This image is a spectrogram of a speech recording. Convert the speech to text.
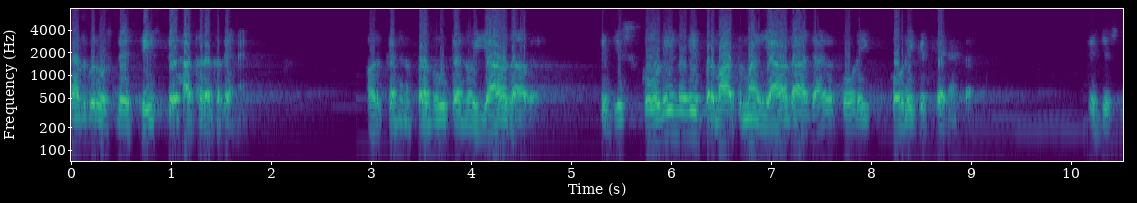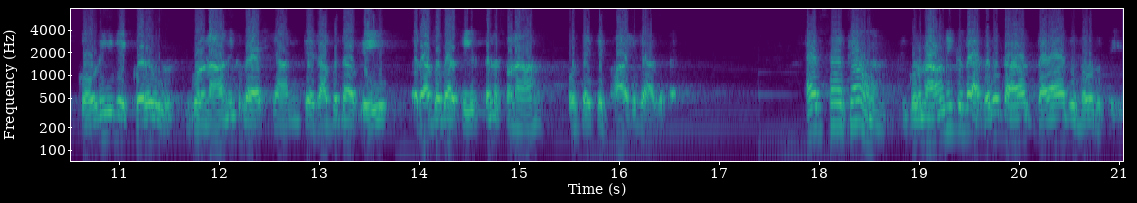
ਸਤਿਗੁਰ ਉਸ ਦੇ ਸੀਸ ਤੇ ਹੱਥ ਰੱਖਦੇ ਨੇ। ਔਰ ਕਹਿੰਦੇ ਪ੍ਰਭੂ, ਤੈਨੂੰ ਯਾਦ ਆਵੇ ਕਿ ਜਿਸ ਕੋੜੀ ਨੂੰ ਵੀ ਪ੍ਰਮਾਤਮਾ ਯਾਦ ਆ ਜਾਵੇ, ਕੋੜੀ ਕੋੜੀ ਕਿੱਥੇ ਰਹਿੰਦਾ? ਤੇ ਜਿਸ ਕੋੜੀ ਦੇ ਕੋਲ ਗੁਰੂ ਨਾਨਕ ਬੈਠ ਜਾਣ ਤੇ ਰੱਬ ਦਾ ਵੀ, ਰੱਬ ਦਾ ਕੀਰਤਨ ਸੁਣਾਉਣ, ਉਹਦੇ ਤੇ ਭਾਗ ਜਾਗਦਾ ਐਸਾ ਕਿਉਂ? ਗੁਰੂ ਨਾਨਕ ਦਾ ਦਾ ਦਇਆ ਦੀ ਲੋੜ ਸੀ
